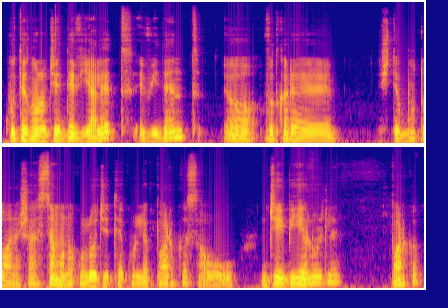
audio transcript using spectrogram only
cu tehnologie de violet, evident. Uh, văd că are niște butoane așa, seamănă cu Logitech-urile parcă sau JBL-urile, parcă.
